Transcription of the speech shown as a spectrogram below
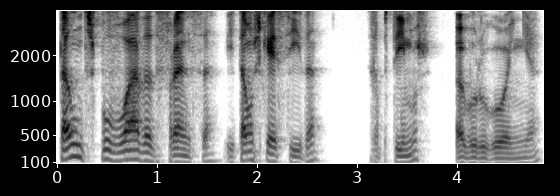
tão despovoada de França e tão esquecida, repetimos, a Borgonha,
